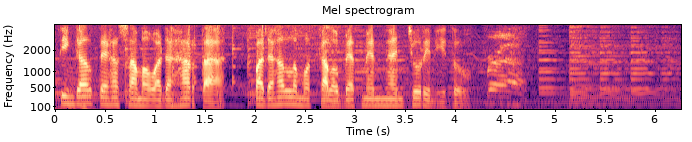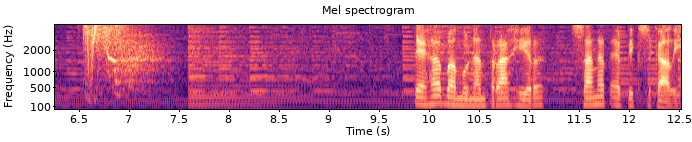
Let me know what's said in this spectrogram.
Tinggal TH sama wadah harta, padahal lemot kalau Batman ngancurin itu. TH bangunan terakhir, sangat epik sekali.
